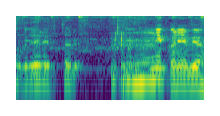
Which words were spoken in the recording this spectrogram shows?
Ovdje direktor niko nije bio.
